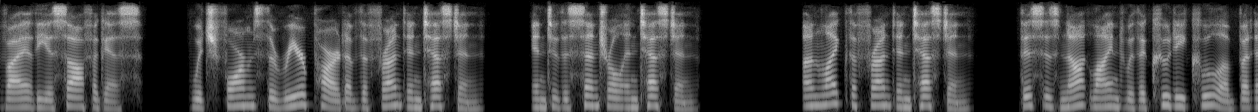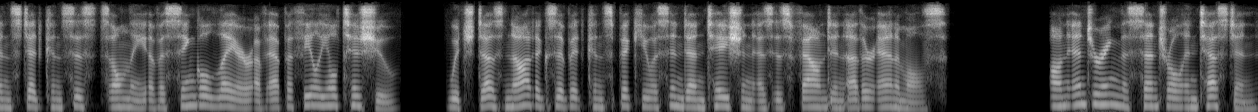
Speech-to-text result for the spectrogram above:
via the esophagus, which forms the rear part of the front intestine, into the central intestine. Unlike the front intestine, this is not lined with a cuticula but instead consists only of a single layer of epithelial tissue, which does not exhibit conspicuous indentation as is found in other animals. On entering the central intestine,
